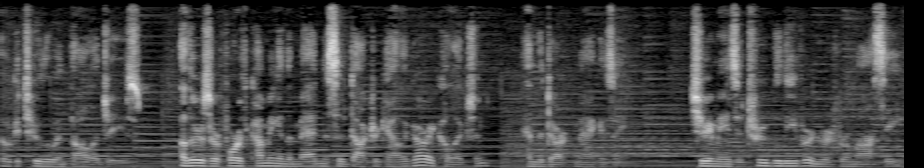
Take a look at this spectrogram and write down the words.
of Cthulhu anthologies. Others are forthcoming in the Madness of Dr. Caligari collection and the Dark magazine. She remains a true believer in Reformasi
